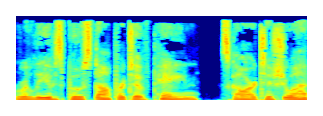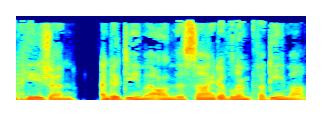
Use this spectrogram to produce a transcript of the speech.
relieves postoperative pain, scar tissue adhesion, and edema on the side of lymphedema.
